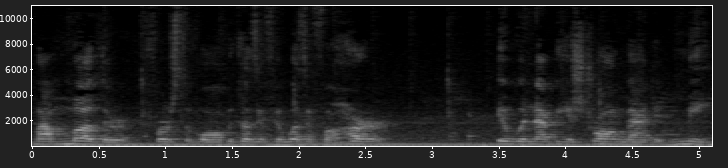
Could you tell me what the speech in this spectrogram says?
my mother, first of all, because if it wasn't for her, it would not be a strong minded me.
